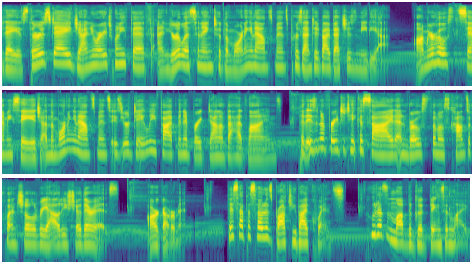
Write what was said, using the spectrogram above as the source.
Today is Thursday, January 25th, and you're listening to the morning announcements presented by Betches Media. I'm your host, Sammy Sage, and the morning announcements is your daily five minute breakdown of the headlines that isn't afraid to take a side and roast the most consequential reality show there is our government. This episode is brought to you by Quince. Who doesn't love the good things in life?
